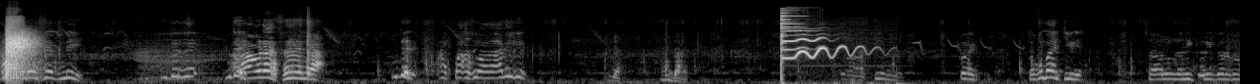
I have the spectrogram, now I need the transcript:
આવડે છે કે નહીં? ઉધર દે ઉધર આવડે છે લ્યા. ઉધર આ પાછો આગળ કર લે. પકડ તો કમાર ચીડે. ચાલુ નથી કરી કરતો.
